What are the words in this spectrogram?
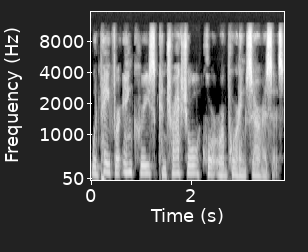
would pay for increased contractual court reporting services.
